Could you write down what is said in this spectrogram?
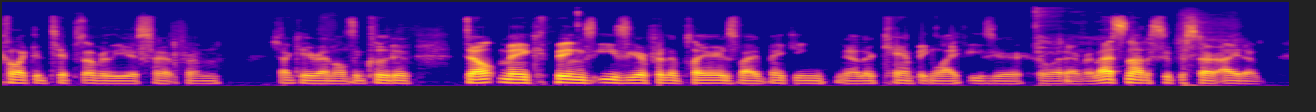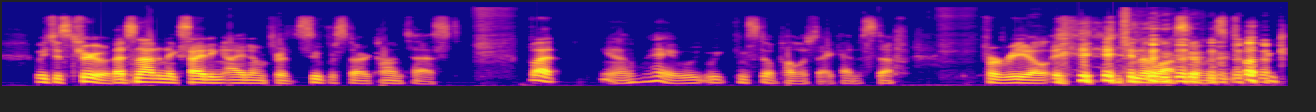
collected tips over the years from Sean K. Reynolds included. Don't make things easier for the players by making you know their camping life easier or whatever. That's not a superstar item, which is true. That's not an exciting item for the superstar contest. But you know, hey, we, we can still publish that kind of stuff for real in a Lost Omens book.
